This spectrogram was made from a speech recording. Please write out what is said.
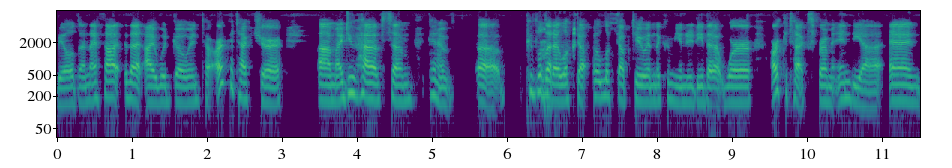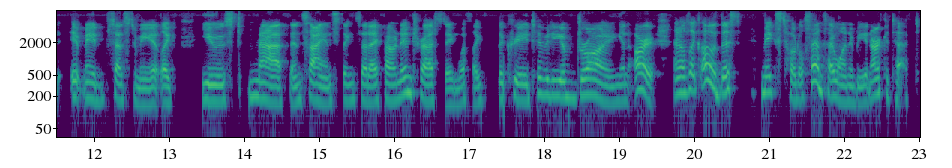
field and I thought that I would go into architecture. Um, I do have some kind of uh, people that I looked up looked up to in the community that were architects from India and it made sense to me. It like used math and science things that I found interesting with like the creativity of drawing and art and I was like, "Oh, this makes total sense. I want to be an architect."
